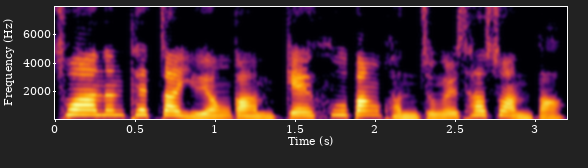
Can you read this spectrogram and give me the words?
소아는 태자 유영과 함께 후방 관중을 사수한다.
